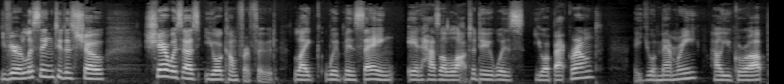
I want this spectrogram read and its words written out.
if you're listening to this show, share with us your comfort food. Like we've been saying, it has a lot to do with your background, your memory, how you grew up.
